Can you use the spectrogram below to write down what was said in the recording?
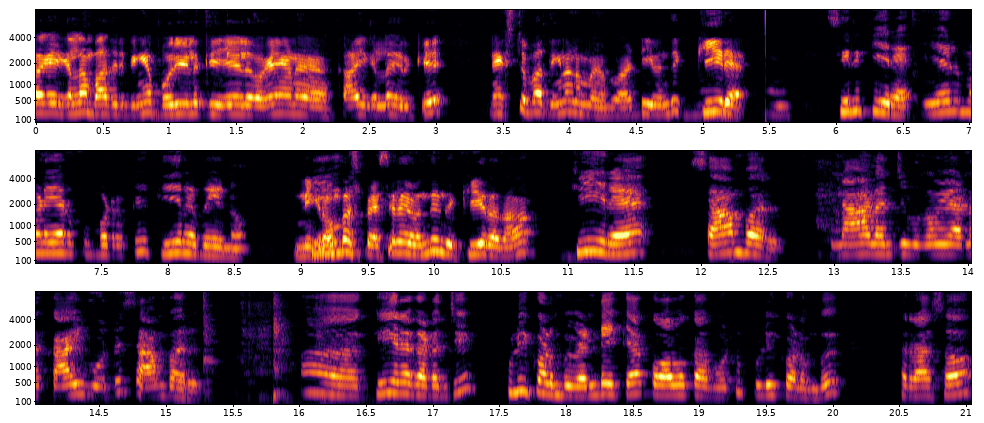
வகைகள்லாம் பார்த்துருப்பீங்க. பொரியலுக்கு ஏழு வகையான காய்கள்லாம் இருக்குது நெக்ஸ்ட்டு பார்த்தீங்கன்னா நம்ம பாட்டி வந்து கீரை. சிறுகீரை ஏழு மலையார் கும்பிட்றதுக்கு கீரை வேணும். இன்னைக்கு ரொம்ப ஸ்பெஷலே வந்து இந்த கீரை தான். கீரை சாம்பார். நாலஞ்சு வகையான காய் போட்டு சாம்பார். கீரை கடைஞ்சி புளிக்குழம்பு வெண்டைக்காய் கோவக்காய் போட்டு புளிக்குழம்பு ரசம்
